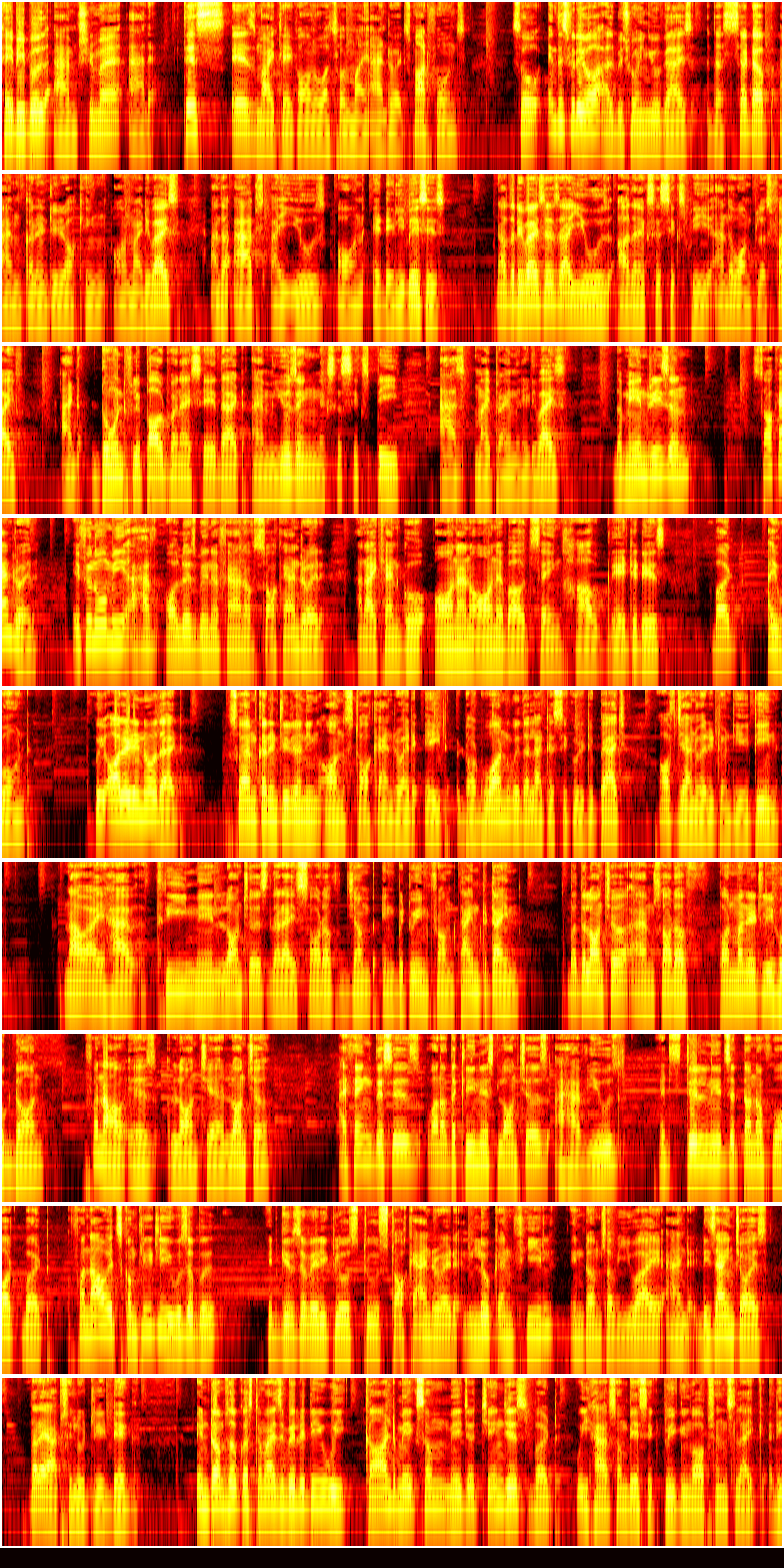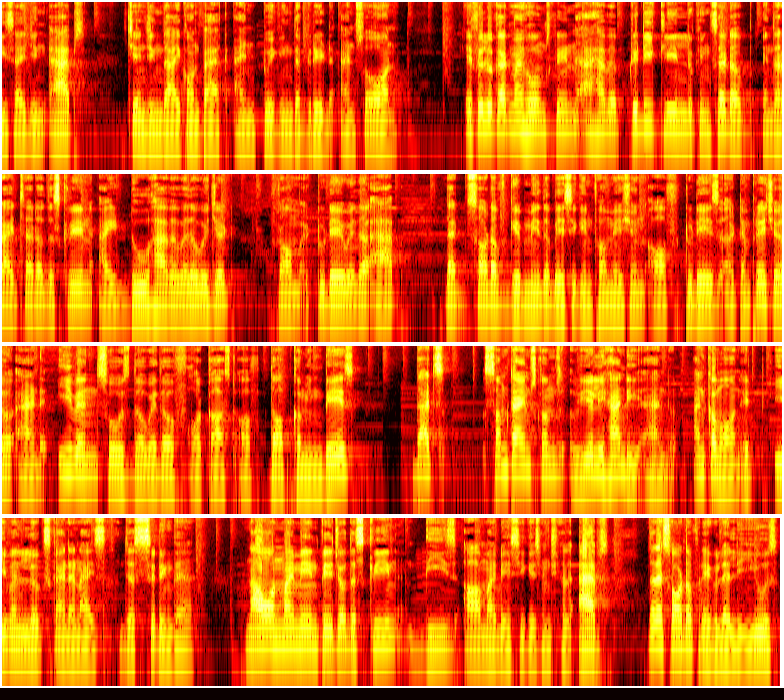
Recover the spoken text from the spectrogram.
Hey people, I'm Shrimay and this is my take on what's on my Android smartphones. So in this video, I'll be showing you guys the setup I'm currently rocking on my device and the apps I use on a daily basis. Now the devices I use are the Nexus 6P and the OnePlus 5. And don't flip out when I say that I'm using Nexus 6P as my primary device. The main reason, stock Android. If you know me, I have always been a fan of stock Android and I can go on and on about saying how great it is, but I won't. We already know that. So I'm currently running on stock Android 8.1 with the latest security patch of January 2018. Now I have three main launchers that I sort of jump in between from time to time, but the launcher I am sort of permanently hooked on for now is Lawnchair Launcher. I think this is one of the cleanest launchers I have used. It still needs a ton of work but for now it's completely usable. It gives a very close to stock Android look and feel in terms of UI and design choice that I absolutely dig. In terms of customizability, we can't make some major changes, but we have some basic tweaking options like resizing apps, changing the icon pack and tweaking the grid and so on. If you look at my home screen, I have a pretty clean looking setup. In the right side of the screen, I do have a weather widget from Today Weather app that sort of give me the basic information of today's uh, temperature and even shows the weather forecast of the upcoming days. That's sometimes comes really handy and and come on it even looks kinda nice just sitting there. Now on my main page of the screen these are my basic essential apps that I sort of regularly use.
